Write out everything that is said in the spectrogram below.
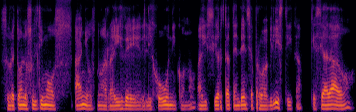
sobre todo en los últimos años, ¿no? A raíz de, del hijo único, ¿no? Hay cierta tendencia probabilística que se ha dado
